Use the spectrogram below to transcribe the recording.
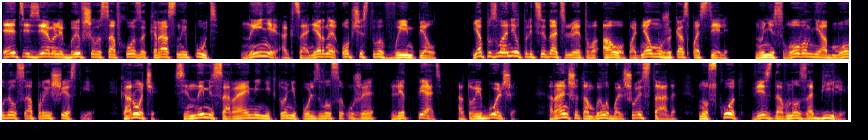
«Эти земли бывшего совхоза «Красный путь». Ныне акционерное общество «Вымпел». Я позвонил председателю этого АО, поднял мужика с постели, но ни словом не обмолвился о происшествии. Короче, сенными сараями никто не пользовался уже лет пять, а то и больше. Раньше там было большое стадо, но скот весь давно забили.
